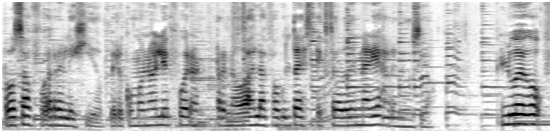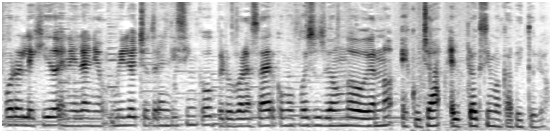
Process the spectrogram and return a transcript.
Rosas fue reelegido, pero como no le fueron renovadas las facultades extraordinarias, renunció. Luego fue reelegido en el año 1835, pero para saber cómo fue su segundo gobierno, escucha el próximo capítulo.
